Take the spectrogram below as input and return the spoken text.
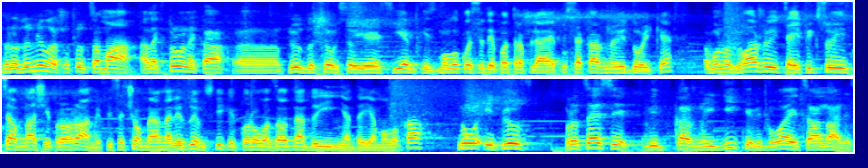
зрозуміло, що тут сама електроніка, е, плюс до цього всього є ємкість, молоко сюди потрапляє після кожної дойки. Воно зважується і фіксується в нашій програмі. Після чого ми аналізуємо, скільки корова за одне доїння дає молока. Ну і плюс в процесі від кожної дійки відбувається аналіз.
